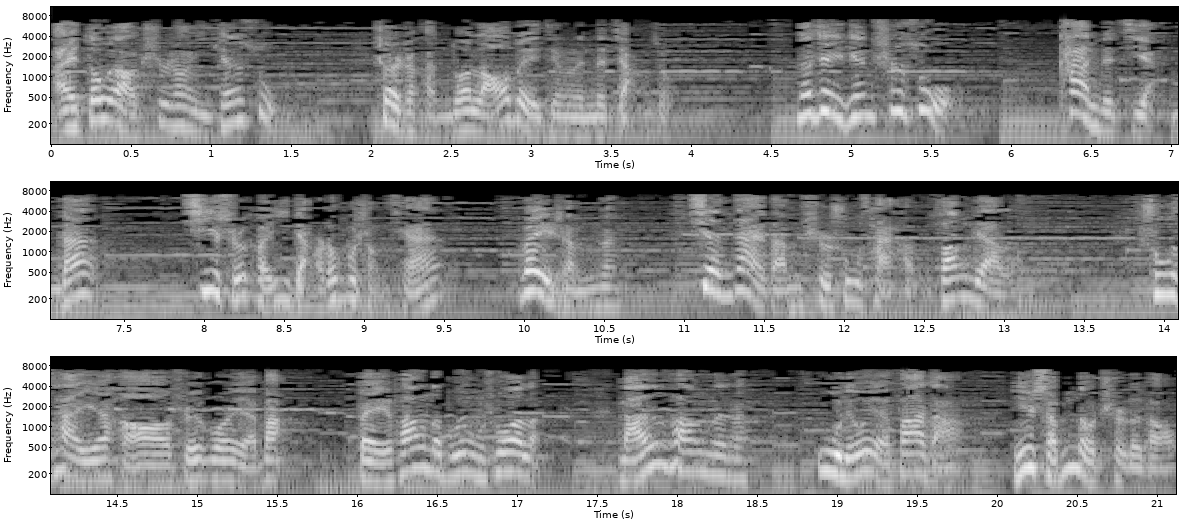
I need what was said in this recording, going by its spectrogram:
哎，都要吃上一天素，这是很多老北京人的讲究。那这一天吃素，看着简单，其实可一点都不省钱。为什么呢？现在咱们吃蔬菜很方便了，蔬菜也好，水果也罢，北方的不用说了，南方的呢，物流也发达，您什么都吃得着。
